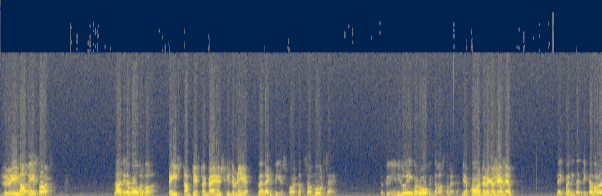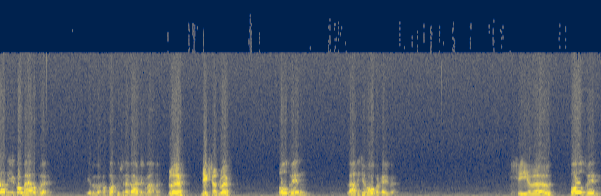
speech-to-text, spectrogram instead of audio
drie. Stop Beersvoort! Laat je ervoor vallen. Eén stap dichterbij en schiet hem neer. Bedenk Beersvoort, dat zou moord zijn. We kunnen je nu alleen beroving te lasten leggen. Je hebt gehoord wat ik gezegd heb. Denk maar niet dat je kameraden je komen helpen. Die hebben we gepakt toen ze naar buiten kwamen. Bluff. Niks als bluff. Baldwin, laat hij zich overgeven. Zie je wel? Baldwin,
